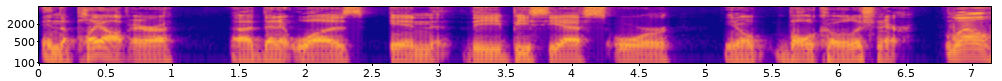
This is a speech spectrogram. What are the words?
in the playoff era uh, than it was in the BCS or you know bowl coalition era? Well,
